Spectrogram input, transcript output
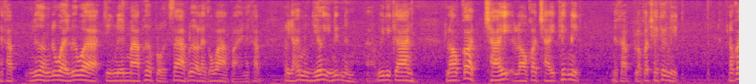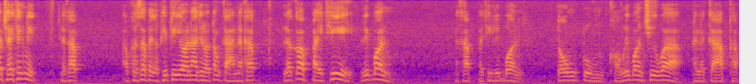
นะครับเนื่องด้วยหรือว่าจึงเรียนมาเพื่อโปรดทราบหรืออะไรก็ว่าไปนะครับ เราอยากให้มันเยื้องอีกนิดหนึ่งวิธีการเราก็ใช้เราก็ใช้เทคนิคนะครับเราก็ใช้เทคนิค เราก็ใช้เทคนิคนะครับเอาเคอร์เซอร์ไปกับพริบที่ย่อหน้าที่เราต้องการนะครับ แล้วก็ไปที่ริบบอนนะครับไปที่ริบบอนตรงกลุ่มของริบบอนชื่อว่า paragraph ครับ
